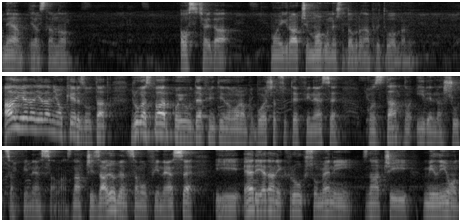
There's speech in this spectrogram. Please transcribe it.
nemam jednostavno osjećaj da moji igrači mogu nešto dobro napraviti u obrani. Ali jedan jedan je ok rezultat. Druga stvar koju definitivno moram poboljšati su te finese. Konstantno idem na šut sa finesama. Znači, zaljubljen sam u finese i R1 i krug su meni, znači, milion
